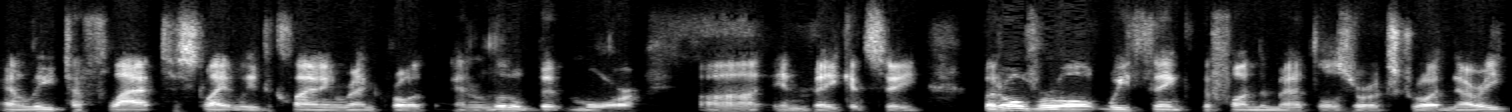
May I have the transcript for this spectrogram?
and lead to flat to slightly declining rent growth and a little bit more uh, in vacancy. But overall, we think the fundamentals are extraordinary.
